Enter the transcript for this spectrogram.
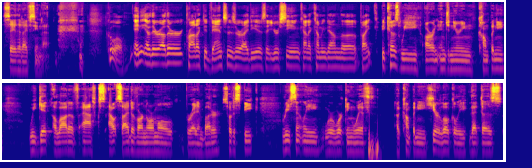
say that I've seen that. Cool. Any are there other product advances or ideas that you're seeing kind of coming down the pike? Because we are an engineering company, we get a lot of asks outside of our normal bread and butter, so to speak. Recently, we're working with a company here locally that does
